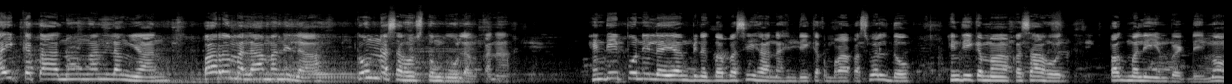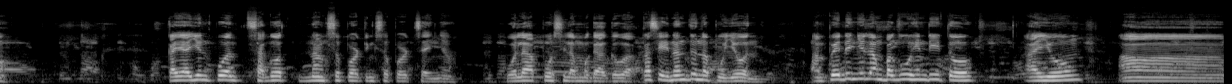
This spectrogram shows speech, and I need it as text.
ay katanungan lang yan para malaman nila kung nasa hustong gulang ka na. Hindi po nila yan binagbabasihan na hindi ka makakasweldo, hindi ka makakasahod pag mali yung birthday mo. Kaya yun po ang sagot ng supporting support sa inyo. Wala po silang magagawa kasi nandun na po yun. Ang pwede nyo lang baguhin dito ay yung um,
